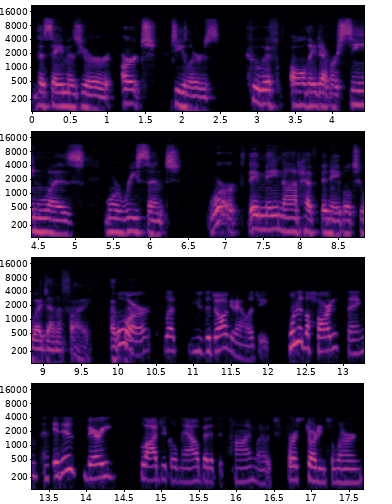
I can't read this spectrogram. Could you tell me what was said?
The same as your art dealers, who, if all they'd ever seen was more recent work, they may not have been able to identify. or let's use a dog analogy. One of the hardest things, and it is very logical now, but at the time when I was first starting to learn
